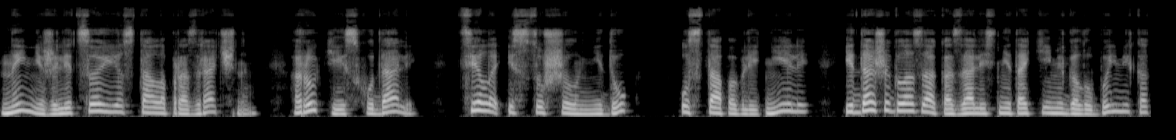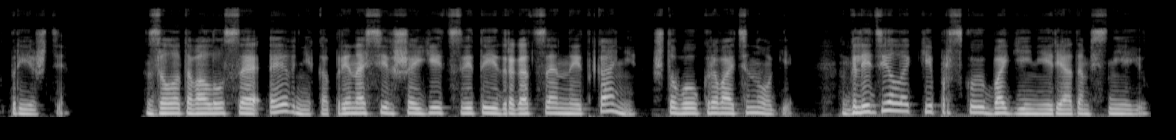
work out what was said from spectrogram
Ныне же лицо ее стало прозрачным, руки исхудали, тело иссушил недуг, уста побледнели, и даже глаза казались не такими голубыми, как прежде. Золотоволосая Эвника, приносившая ей цветы и драгоценные ткани, чтобы укрывать ноги, глядела кипрскую богиней рядом с нею.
